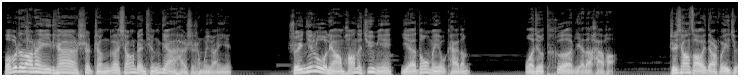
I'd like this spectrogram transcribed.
我不知道那一天是整个乡镇停电还是什么原因。水泥路两旁的居民也都没有开灯，我就特别的害怕，只想早一点回去。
